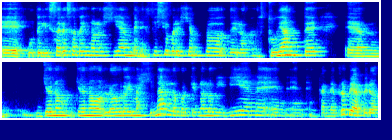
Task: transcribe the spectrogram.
eh, utilizar esa tecnología en beneficio, por ejemplo, de los estudiantes. Em, yo, no, yo no logro imaginarlo porque no lo viví en, en, carne propia, pero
